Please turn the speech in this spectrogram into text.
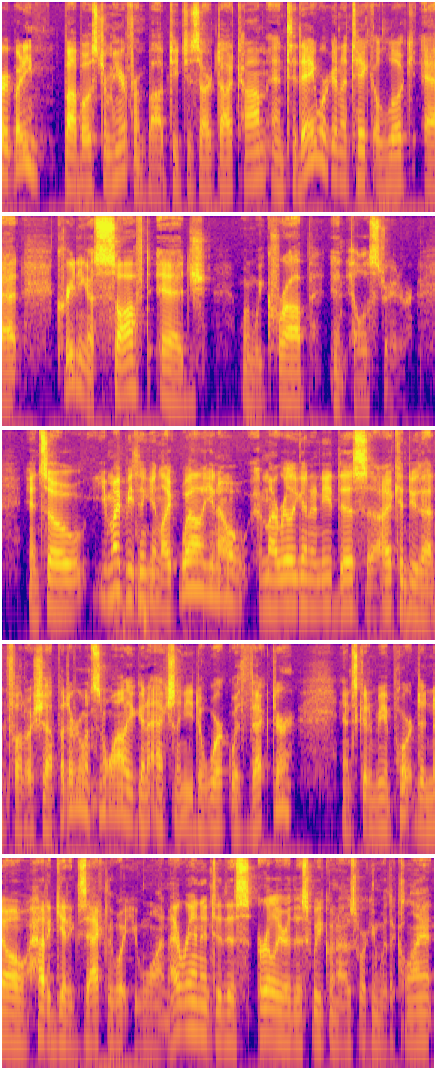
everybody, Bob Ostrom here from bobteachesart.com and today we're going to take a look at creating a soft edge when we crop in Illustrator. And so you might be thinking like, well, you know, am I really going to need this? I can do that in Photoshop, but every once in a while you're going to actually need to work with vector and it's going to be important to know how to get exactly what you want. I ran into this earlier this week when I was working with a client,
